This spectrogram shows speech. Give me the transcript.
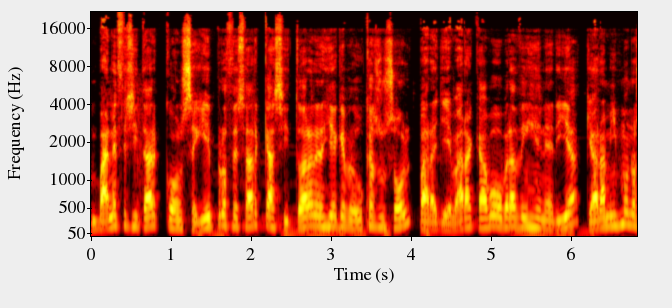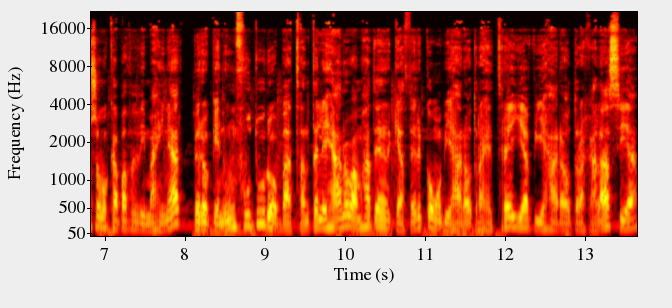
va a necesitar conseguir procesar casi toda la energía que produzca su sol para llevar a cabo obras de ingeniería que ahora mismo no somos capaces de imaginar, pero que en un futuro bastante lejano vamos a tener que hacer como viajar a otras estrellas, viajar a otras galaxias,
